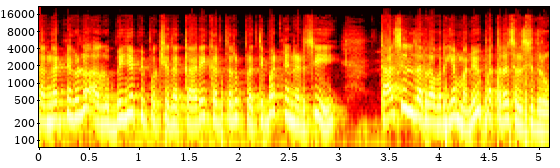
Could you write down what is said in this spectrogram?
ಸಂಘಟನೆಗಳು ಹಾಗೂ ಬಿಜೆಪಿ ಪಕ್ಷದ ಕಾರ್ಯಕರ್ತರು ಪ್ರತಿಭಟನೆ ನಡೆಸಿ ತಹಸೀಲ್ದಾರ್ ಅವರಿಗೆ ಮನವಿ ಪತ್ರ ಸಲ್ಲಿಸಿದರು.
